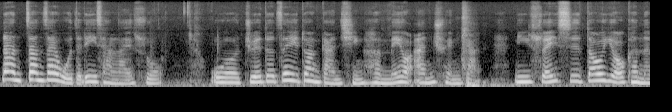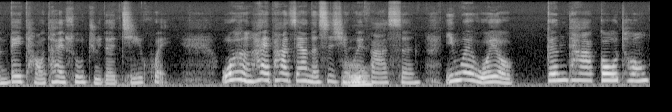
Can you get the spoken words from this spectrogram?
但站在我的立场来说，我觉得这一段感情很没有安全感，你随时都有可能被淘汰出局的机会。我很害怕这样的事情会哦发生，因为我有跟他沟通，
